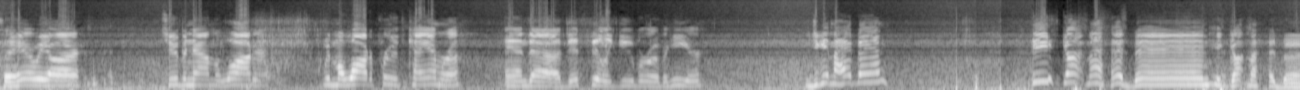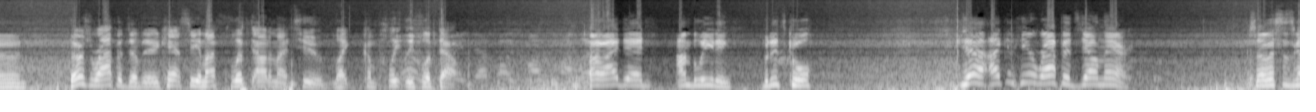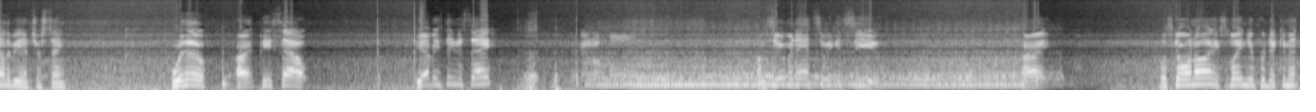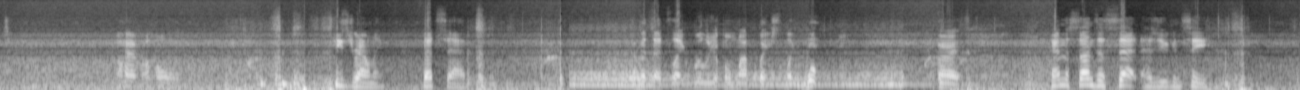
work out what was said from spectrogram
So here we are, tubing down the water with my waterproof camera and uh, this silly goober over here. Did you get my headband? He's got my headband. He got my headband. There's rapids over there. You can't see them. I flipped out of my tube, like completely flipped out. Oh, I did. I'm bleeding, but it's cool. Yeah, I can hear rapids down there. So this is gonna be interesting. Woohoo. All right, peace out. You have anything to say? I got a hole. I'm zooming in so we can see you. All right. What's going on? Explain your predicament. I have a hole. He's drowning. That's sad. I bet that's like really up on my face, like whoa. All right. And the sun's has set, as you can see.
